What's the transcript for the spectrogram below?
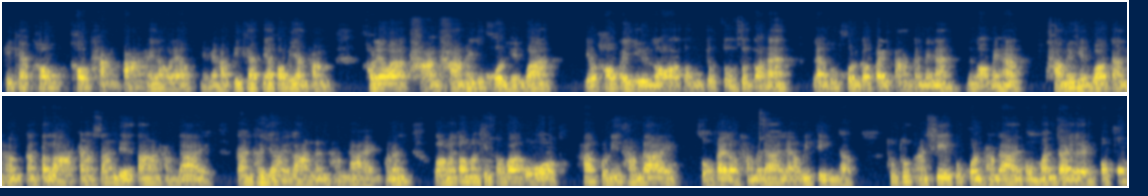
พี่แคปเขาเขาถางป่าให้เราแล้วเห็นไหมครับพี่แคปเนี่ยเขาพยายามทำเขาเรียกว่าถางทางให้ทุกคนเห็นว่า เดี๋ยวเขาไปยืนรอตรงจุดสูงสุดก่อนนะ แล้วทุกคนก็ไปตามกันไปนะนึกออกไหมฮะทำให้เห็นว่าการทำการตลาดการสร้าง Data ทำได้ การขยายร้านนั้นทำได้ เพราะฉะนั้นเราไม่ต้องมาคิดครับว่า โอ้ถ้าคนนี้ทำได้สงสัยเราทำไม่ได้แล้วไม่จริงครับ ทุก ๆ อาชีพทุกคนทำได้ ผมมั่นใจเลยเพราะผม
